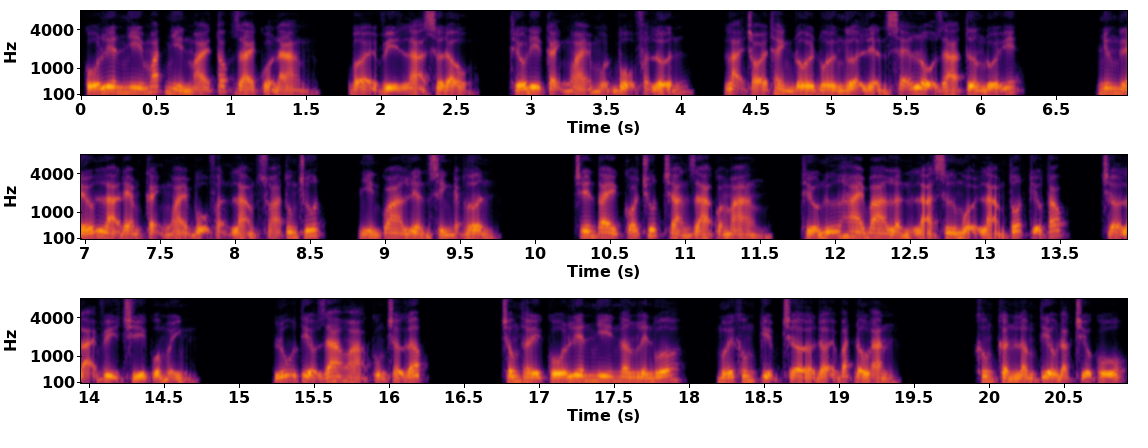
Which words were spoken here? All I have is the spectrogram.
Cố liên nhi mắt nhìn mái tóc dài của nàng bởi vì là sứa đầu, thiếu đi cạnh ngoài một bộ phận lớn, lại trói thành đôi đôi ngựa liền sẽ lộ ra tương đối ít. Nhưng nếu là đem cạnh ngoài bộ phận làm xóa tung chút, nhìn qua liền xinh đẹp hơn. Trên tay có chút tràn ra quan mang, thiếu nữ hai ba lần là sư muội làm tốt kiểu tóc, trở lại vị trí của mình. Lũ tiểu gia hỏa cũng chờ gấp. Trông thấy cố liên nhi nâng lên đũa, mới không kịp chờ đợi bắt đầu ăn. Không cần lâm tiêu đặc chiếu cố.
